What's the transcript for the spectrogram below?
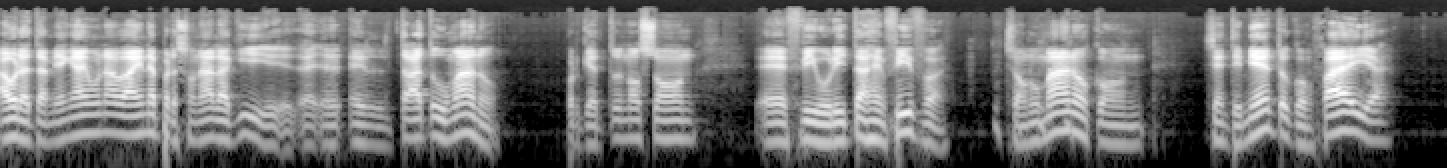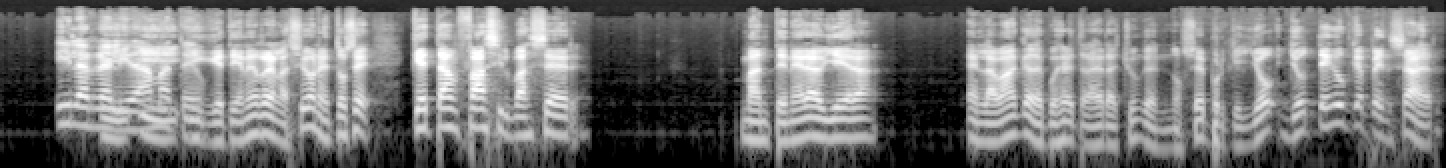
Ahora, también hay una vaina personal aquí, el, trato humano, porque estos no son eh, figuritas en FIFA, son humanos con sentimientos, con fallas, Y la realidad, y, y- Mateo. y que tienen relaciones. Entonces, ¿qué tan fácil va a ser mantener a Viera en la banca después de traer a Chunga? No sé, porque yo, yo tengo que pensar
